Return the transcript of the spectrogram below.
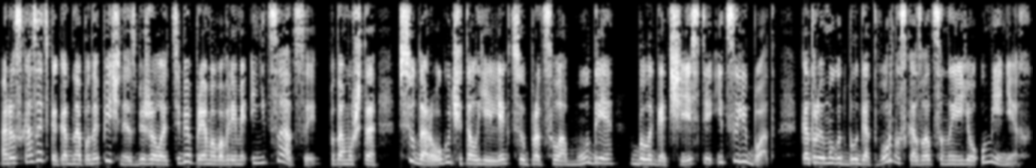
А рассказать, как одна подопечная сбежала от тебя прямо во время инициации, потому что всю дорогу читал ей лекцию про целомудрие, благочестие и целебат, которые могут благотворно сказаться на ее умениях.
